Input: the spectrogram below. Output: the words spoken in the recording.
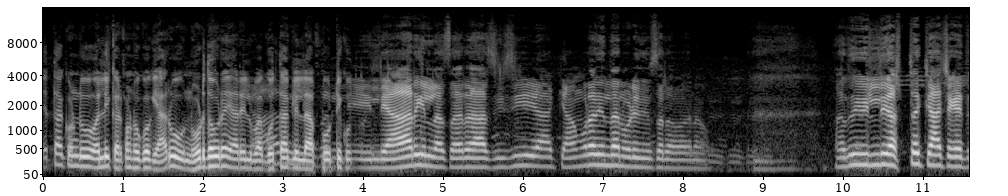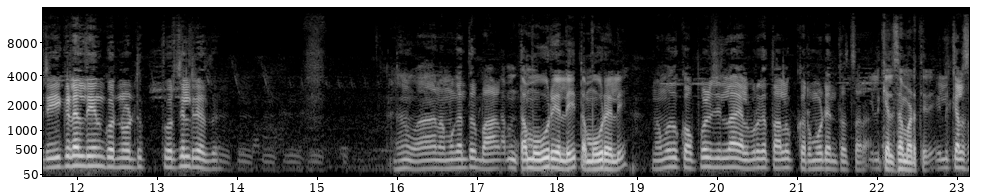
ಎತ್ತಾಕೊಂಡು ಅಲ್ಲಿ ಕರ್ಕೊಂಡು ಹೋಗುವಾಗ ಯಾರು ನೋಡ್ದವ್ರೆ ಯಾರಿಲ್ವಾ ಗೊತ್ತಾಗ್ಲಿಲ್ಲ ಪೂರ್ತಿ ಕೂತ್- ಇಲ್ಲಿ ಯಾರು ಇಲ್ಲ ಸರ್ ಆ ಸಿಸಿ ಆ ಕ್ಯಾಮ್ರಾದಿಂದ ನೋಡಿದೀವಿ ಸರ್ ಅವಾಗ ನಾವು. ಅದು ಇಲ್ಲಿ ಅಷ್ಟ ಕ್ಯಾಚ್ ಆಗೈತ್ರಿ ಈ ಕಡೆಯಲ್ಲಿ ಏನ್ ಗೊತ್ತು ನೋಡಿ ತೋರಿಸಿಲ್ರಿ ಅದು. ನಮಗಂತೂ ಬಾಳ ತಮ್ಮ ತಮ್ಮ ಊರಲ್ಲಿ ತಮ್ಮ ಊರಲ್ಲಿ? ನಮ್ಮದು ಕೊಪ್ಪಳ ಜಿಲ್ಲಾ ಯಲಬುರ್ಗ ತಾಲೂಕ್ ಕರ್ಮೋಡಿ ಅಂತ ಸರ್. ಇಲ್ಲಿ ಕೆಲಸ ಮಾಡ್ತೀರಿ? ಇಲ್ಲಿ ಕೆಲಸ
